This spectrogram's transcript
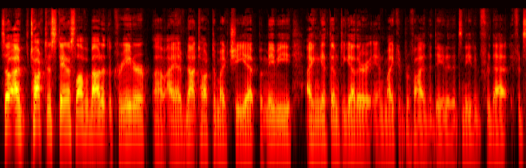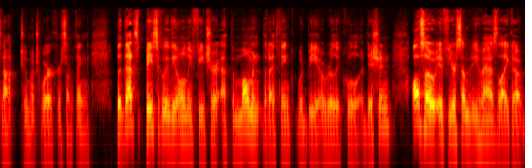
So I've talked to Stanislav about it, the creator. Uh, I have not talked to Mike Chi yet, but maybe I can get them together and Mike could provide the data that's needed for that if it's not too much work or something. But that's basically the only feature at the moment that I think would be a really cool addition. Also, if you're somebody who has like a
